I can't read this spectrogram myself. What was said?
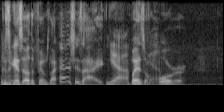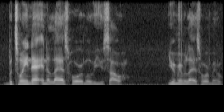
Because Mhm. against other films, like eh, shit's alright. yeah. But as a Yeah. horror, between that and the last horror movie you saw, you remember last horror movie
